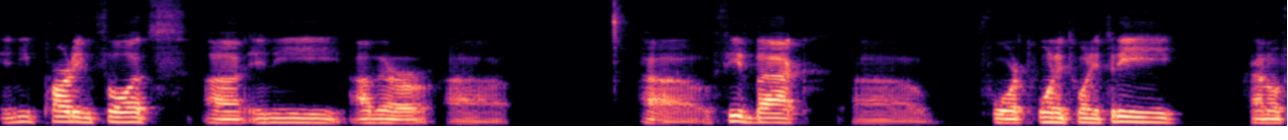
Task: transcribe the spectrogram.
any parting thoughts? Uh, any other uh, uh feedback uh, for 2023? Kind of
